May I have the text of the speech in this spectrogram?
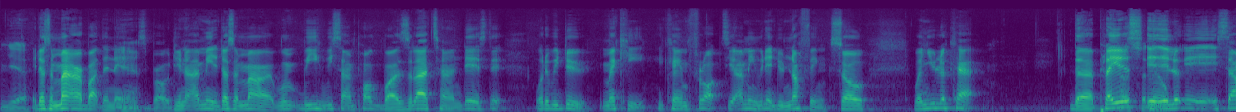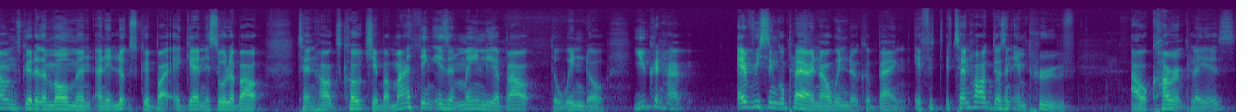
Yeah. It doesn't matter about the names, Yeah. bro. Do you know what I mean? It doesn't matter. When we we signed Pogba, Zlatan, this, this. What did we do? Mickey, he came flopped. Yeah, I mean, we didn't do nothing. So when you look at the players, it, it, look, it, it sounds good at the moment and it looks good, but again, it's all about Ten Hag's coaching. But my thing isn't mainly about the window. You can have every single player in our window could bang. If if Ten Hag doesn't improve our current players,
